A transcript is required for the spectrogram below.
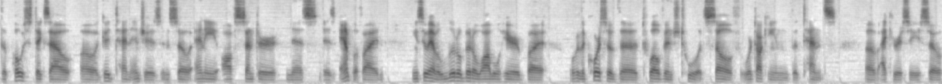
the post sticks out oh, a good 10 inches and so any off-centerness is amplified. You can see we have a little bit of wobble here but over the course of the 12 inch tool itself we're talking in the tenths of accuracy so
